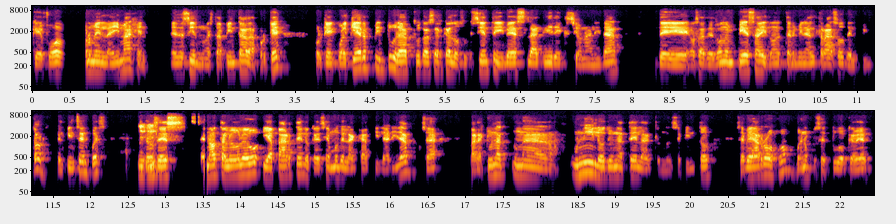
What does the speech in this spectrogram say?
que formen la imagen, es decir, no está pintada. ¿Por qué? Porque cualquier pintura tú te acercas lo suficiente y ves la direccionalidad de, o sea, de dónde empieza y dónde termina el trazo del pintor, del pincel, pues. Entonces, uh -huh. se nota luego, luego, y aparte lo que decíamos de la capilaridad, o sea, para que una, una, un hilo de una tela donde se pintó se vea rojo, bueno, pues se tuvo que haber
